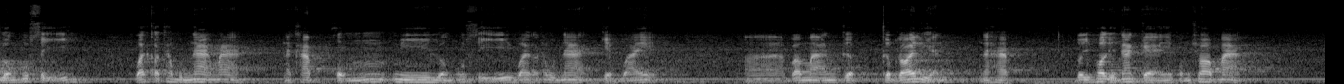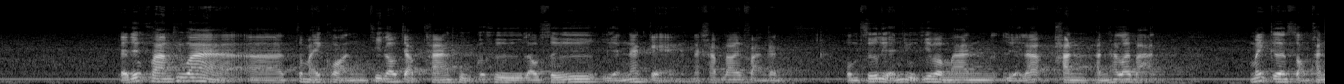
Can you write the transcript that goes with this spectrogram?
หลวงปู่ศรีวัดเกาะท่าบุญนาคมากนะครับ ผมมีหลวงปู่ศรีวัดเกาะท่าบุญนาคเก็บไว้ประมาณเกือบเกือบร้อยเหรียญนะครับ โดยเฉพาะเหรียญหน้าแก่นี่ผมชอบมาก แต่ด้วยความที่ว่าสมัยก่อนที่เราจับทางถูกก็คือเราซื้อเหรียญหน้าแก่นะครับเล่าให้ฟังกัน ผมซื้อเหรียญอยู่ที่ประมาณเหรียญละพันพันห้าร้อยบาท ไม่เกินสองพัน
